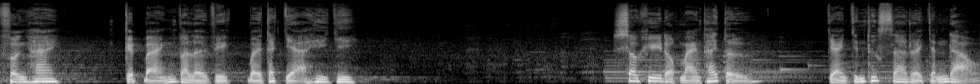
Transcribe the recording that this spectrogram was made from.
Phần 2 Kịch bản và lời Việt bởi tác giả Hi Di. Sau khi đọc mạng thái tử, Chàng chính thức xa rời chánh đạo.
